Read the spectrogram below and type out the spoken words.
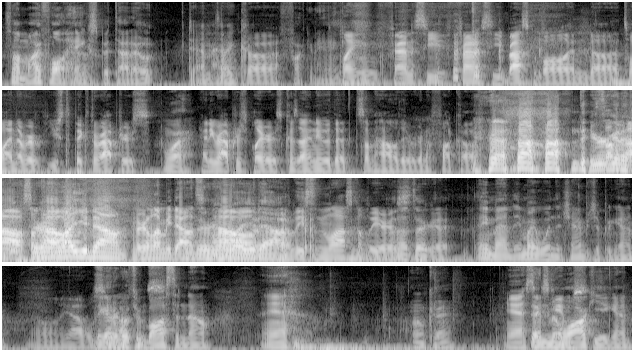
It's not my fault. Hank spit that out. Damn It's Hank. like uh, Fucking Hank. playing fantasy fantasy basketball, and uh, that's why I never used to pick the Raptors. Why? Any Raptors players, because I knew that somehow they were gonna fuck up. they were Somehow, gonna, somehow, they're gonna let you down. They're gonna let me down They're gonna somehow. let you down. At least in the last couple of years. That's okay. Hey man, they might win the championship again. Oh yeah, we'll They got to go through. Boston now. Yeah, Okay. yeah. Then Six games. Milwaukee again.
